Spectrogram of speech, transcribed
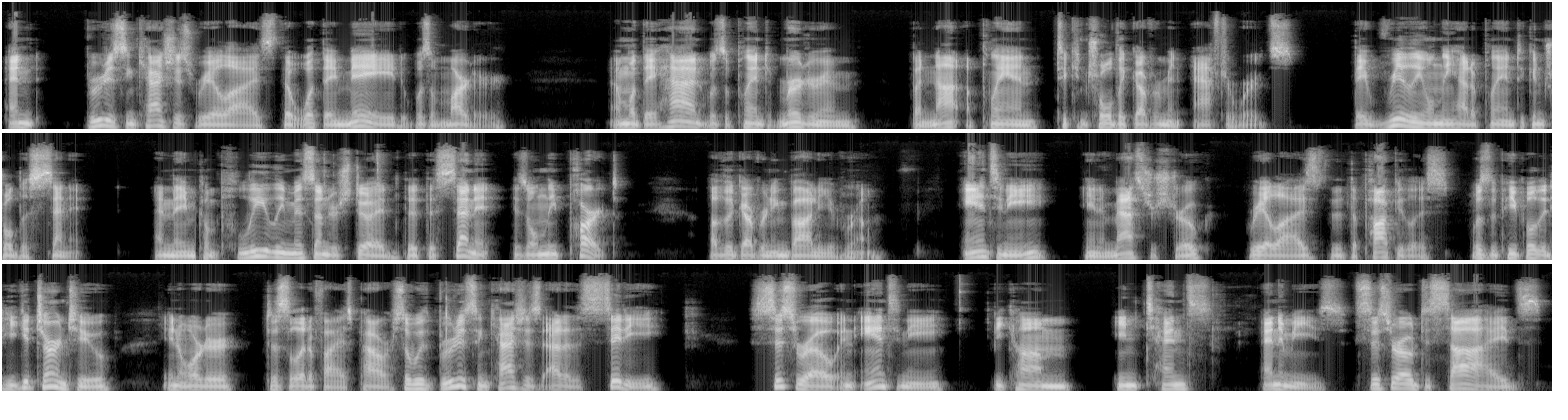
and Brutus and Cassius realize that what they made was a martyr. And what they had was a plan to murder him, but not a plan to control the government afterwards. They really only had a plan to control the Senate and they completely misunderstood that the Senate is only part of the governing body of Rome. Antony, in a masterstroke, realized that the populace was the people that he could turn to in order to solidify his power. So, with Brutus and Cassius out of the city, Cicero and Antony become intense enemies. Cicero decides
